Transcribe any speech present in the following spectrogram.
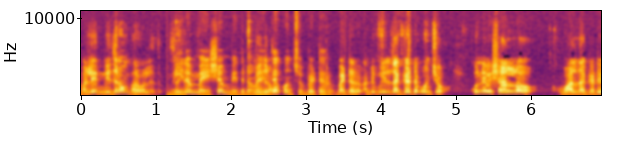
మళ్ళీ మిథునం పర్వాలేదు. మీనం మేషం మిథునం. అయితే కొంచెం బెటర్ బెటర్ అంటే వీళ్ళ తగ్గట్టు కొంచెం కొన్ని విషయాల్లో వాళ్ళ తగ్గట్టు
